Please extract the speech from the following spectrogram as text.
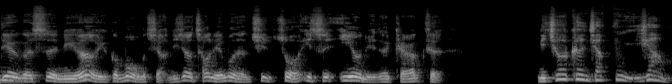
第二个是你要有一个梦想，你就朝你的梦想去做，一直应用你的 character，你就会跟人家不一样嘛。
